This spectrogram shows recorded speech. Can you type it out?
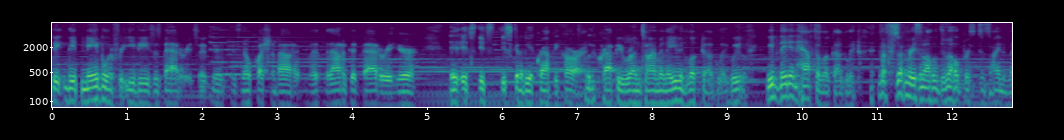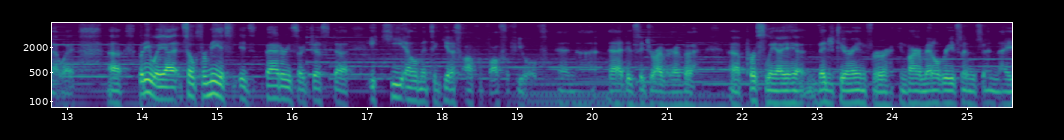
the, the enabler for EVs is batteries. There, there's no question about it. Without a good battery, you're it's it's it's going to be a crappy car with a crappy runtime, and they even looked ugly. We, we they didn't have to look ugly, but for some reason, all the developers designed them that way. Uh, but anyway, uh, so for me, it's it's batteries are just uh, a key element to get us off of fossil fuels, and uh, that is a driver of a. Uh, personally, I am vegetarian for environmental reasons, and I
